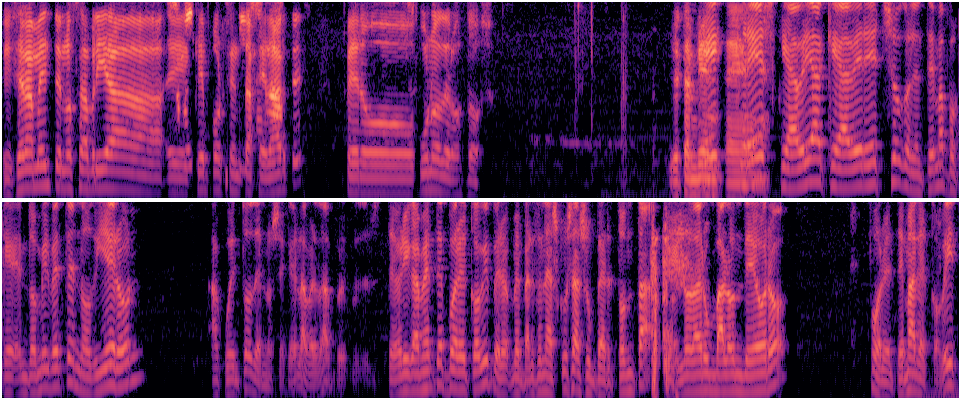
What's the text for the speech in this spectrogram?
Sinceramente, no sabría eh, qué porcentaje darte, pero uno de los dos. Yo también. ¿Qué crees que habría que haber hecho con el tema? Porque en 2020 no dieron a cuento de no sé qué, la verdad. Pues, teóricamente por el COVID, pero me parece una excusa súper tonta no dar un balón de oro por el tema del COVID,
